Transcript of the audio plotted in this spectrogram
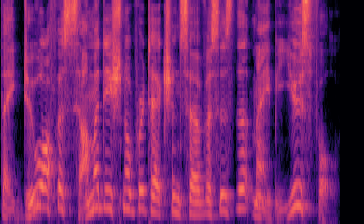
they do offer some additional protection services that may be useful.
